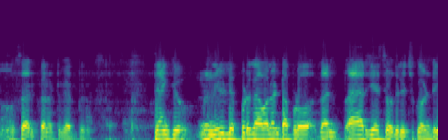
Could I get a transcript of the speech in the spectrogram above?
ఒకసారి కలెక్టర్ గారు మీరు థ్యాంక్ యూ నీళ్ళు ఎప్పుడు కావాలంటే అప్పుడు దాన్ని తయారు చేసి వదిలించుకోండి.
